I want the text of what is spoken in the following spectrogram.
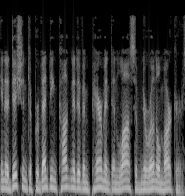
in addition to preventing cognitive impairment and loss of neuronal markers.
